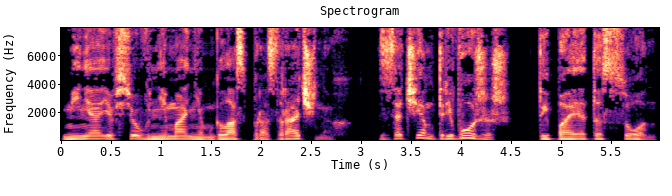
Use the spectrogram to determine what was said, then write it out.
меняя все вниманием глаз прозрачных, зачем тревожишь ты поэта сон?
